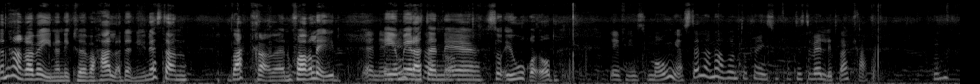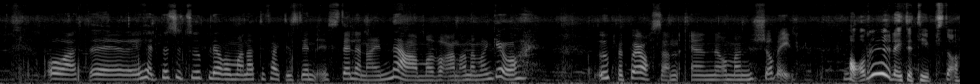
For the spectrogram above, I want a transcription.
den här ravinen i Klöverhalla. Den är ju nästan vackrare än är I och med att den vacker. är så orörd. Det finns många ställen här runt omkring som faktiskt är väldigt vackra. Mm. Och att eh, helt plötsligt så upplever man att det faktiskt är, ställena är närmare varandra när man går uppe på åsen än om man kör bil. Har du lite tips då?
